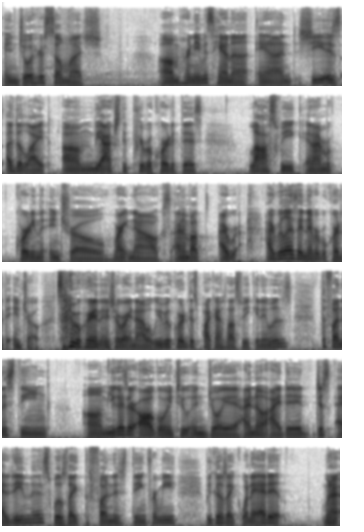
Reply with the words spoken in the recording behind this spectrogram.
enjoy her so much. Um, her name is Hannah, and she is a delight. Um, we actually pre-recorded this last week, and I'm recording the intro right now because I'm about. I I realized I never recorded the intro, so I'm recording the intro right now. But we recorded this podcast last week, and it was the funnest thing. Um, you guys are all going to enjoy it. I know I did. Just editing this was like the funnest thing for me because like when I edit, when I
